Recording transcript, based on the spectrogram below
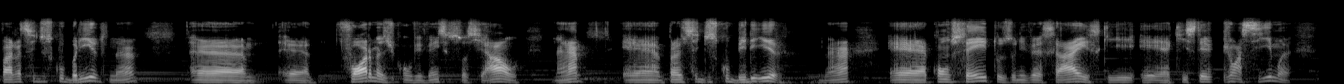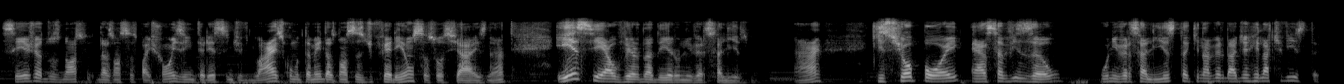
para se descobrir né, é, é, formas de convivência social, né, é, para se descobrir né, é, conceitos universais que, é, que estejam acima, seja dos nossos, das nossas paixões e interesses individuais, como também das nossas diferenças sociais. Né? Esse é o verdadeiro universalismo, né, que se opõe a essa visão universalista que, na verdade, é relativista,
